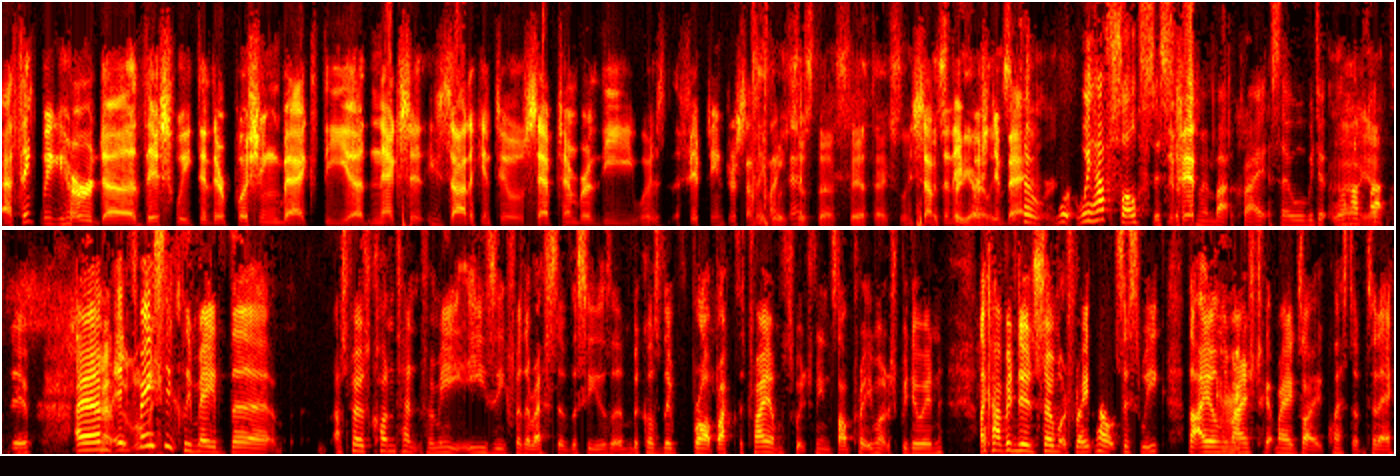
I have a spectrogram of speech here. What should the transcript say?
I think we heard uh, this week that they're pushing back the uh, next exotic until September the was the fifteenth or something. I something think it was that. just the fifth, actually. Something they pushed it back. So we have solstice The stuff fifth- coming back, right? So we'll be do- we'll Uh, have yeah. that to do. Um, it's basically made the I suppose content for me easy for the rest of the season because they've brought back the triumphs, which means I'll pretty much be doing like I've been doing so much raid helps this week that I only Mhm. managed to get my exotic quest done today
